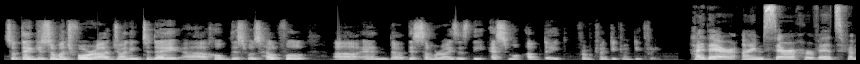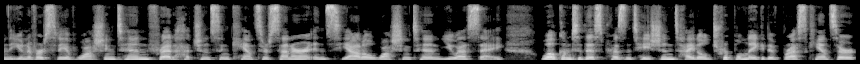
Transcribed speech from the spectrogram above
So thank you so much for uh, joining today. Uh, hope this was helpful uh, and uh, this summarizes the ESMO update from 2023. Hi there, I'm Sarah Hurvitz from the University of Washington Fred Hutchinson Cancer Center in Seattle, Washington, USA. Welcome to this presentation titled Triple Negative Breast Cancer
